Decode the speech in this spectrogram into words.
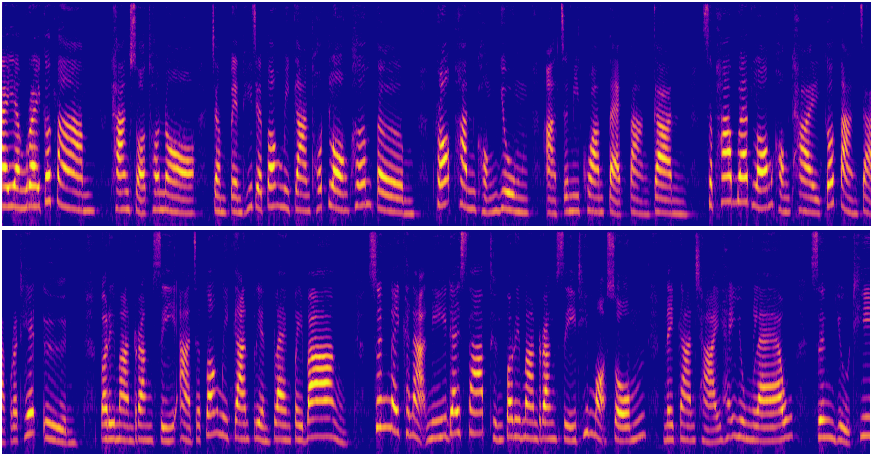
แต่อย่างไรก็ตามทางสทนจำเป็นที่จะต้องมีการทดลองเพิ่มเติม เพราะพันธุ์ของยุงอาจจะมีความแตกต่างกัน สภาพแวดล้อมของไทยก็ต่างจากประเทศอื่น ปริมาณรังสีอาจจะต้องมีการเปลี่ยนแปลงไปบ้าง ซึ่งในขณะนี้ได้ทราบถึงปริมาณรังสีที่เหมาะสมในการฉายให้ยุงแล้ว ซึ่งอยู่ที่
